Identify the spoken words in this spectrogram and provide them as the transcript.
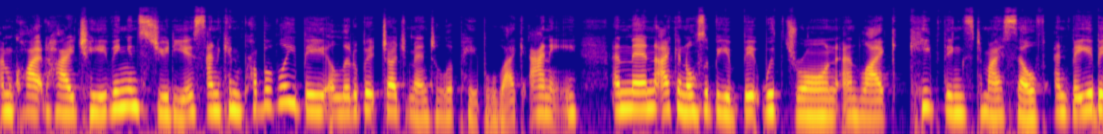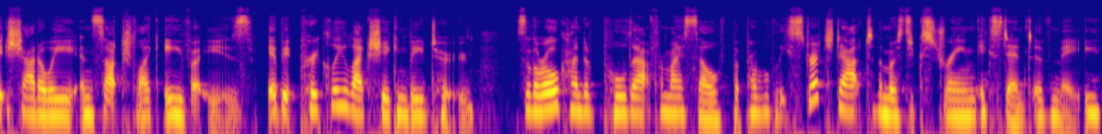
I'm quite high achieving and studious and can probably be a little bit judgmental of people like Annie. And then I can also be a bit withdrawn and like keep things to myself and be a bit shadowy and such like Eva is. A bit prickly like she can be too. So they're all kind of pulled out from myself, but probably stretched out to the most extreme extent of me.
